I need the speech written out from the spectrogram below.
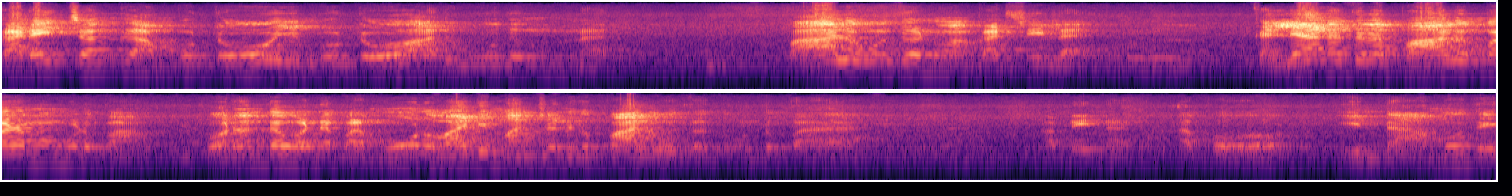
கடைச்சங்கு அம்புட்டோ இம்புட்டோ அது ஊதும்னார். பால் ஊற்றுன்னுவான் கடைசியில். கல்யாணத்தில் பாலும் பழமும் கொடுப்பான். பிறந்த உடனே மூணு வாட்டி மனுஷனுக்கு பால் ஊற்றுறது உண்டுப்பா அப்படின்னாரு. அப்போது இந்த அமுதை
